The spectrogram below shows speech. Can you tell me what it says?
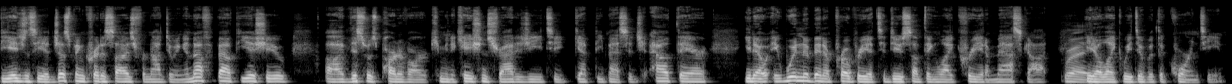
the agency had just been criticized for not doing enough about the issue. Uh, this was part of our communication strategy to get the message out there. You know it wouldn't have been appropriate to do something like create a mascot right. you know like we did with the quarantine.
